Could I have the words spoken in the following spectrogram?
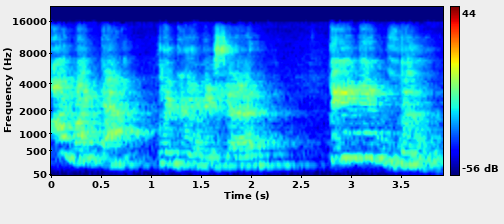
I like that, Loukoumi said. Baby Lou.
